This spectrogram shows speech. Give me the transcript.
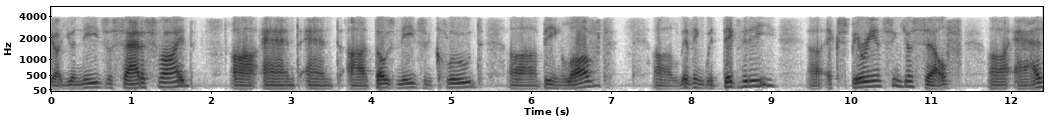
uh, your needs are satisfied, uh, and and uh, those needs include uh, being loved, living with dignity, experiencing yourself as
